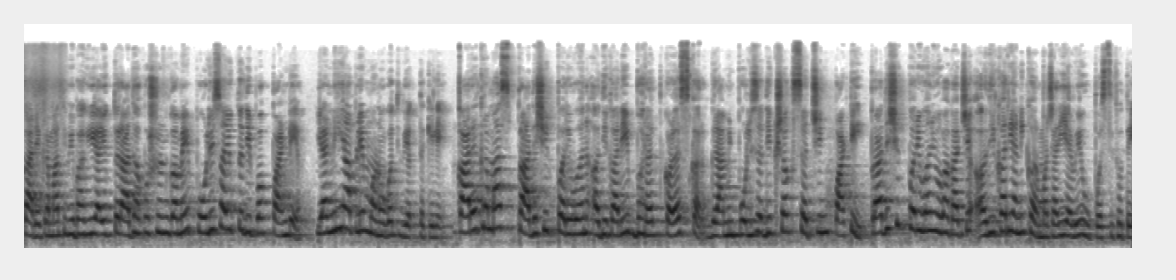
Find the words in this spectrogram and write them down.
कार्यक्रमात विभागीय आयुक्त राधाकृष्णन गमे पोलीस आयुक्त दीपक पांडे यांनीही आपले मनोगत व्यक्त केले. कार्यक्रमास प्रादेशिक परिवहन अधिकारी भरत कळसकर ग्रामीण पोलीस अधीक्षक सचिन पाटील प्रादेशिक परिवहन विभागाचे अधिकारी आणि कर्मचारी यावेळी उपस्थित होते.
